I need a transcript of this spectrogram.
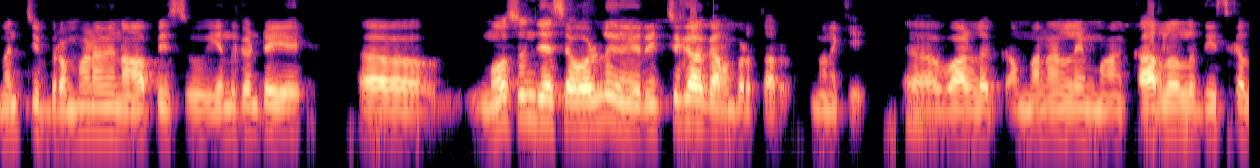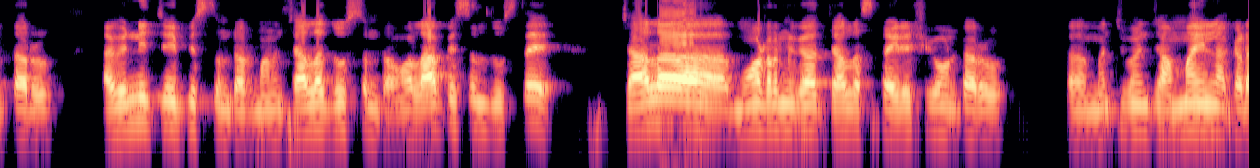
మంచి బ్రహ్మాండమైన ఆఫీసు. ఎందుకంటే ఆ, మోసం చేసేవాళ్ళు రిచ్గా కనబడతారు మనకి. వాళ్ళ మనల్ని మా కార్లలో తీసుకెళ్తారు. అవన్నీ చేపిస్తుంటారు. మనం చాలా చూస్తుంటాం. వాళ్ళ ఆఫీసులు చూస్తే చాలా మోడర్న్గా చాలా స్టైలిష్గా ఉంటారు. మంచి మంచి అమ్మాయిలను అక్కడ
